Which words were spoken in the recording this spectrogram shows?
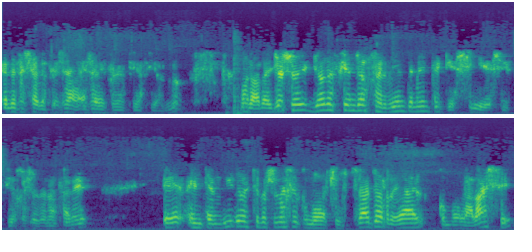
es necesario hacer esa, esa diferenciación, ¿no? Bueno, a ver, yo soy, yo defiendo fervientemente que sí existió Jesús de Nazaret. He entendido este personaje como el sustrato real, como la base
